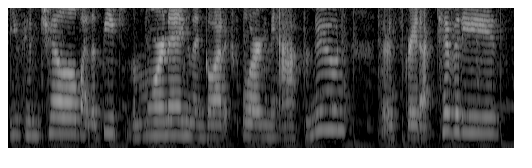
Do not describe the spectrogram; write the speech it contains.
you can chill by the beach in the morning and then go out exploring in the afternoon. There's great activities,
